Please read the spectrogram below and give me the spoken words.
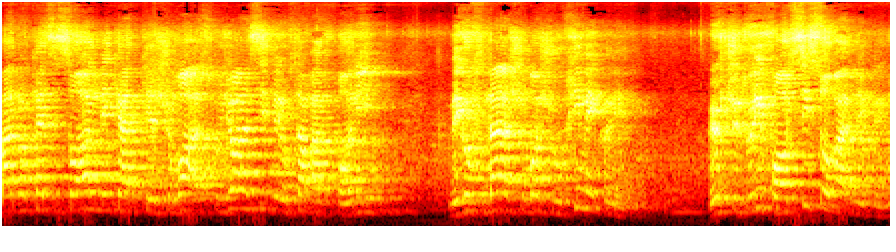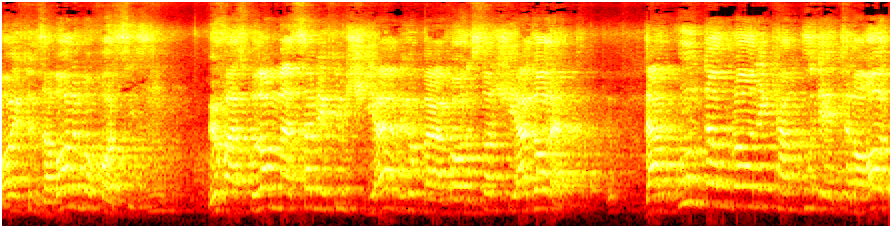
من را کسی سوال می‌کرد که شما از کجا هستید؟ می‌گفتم افغانی می‌گفت نه شما شوخی می‌کنید. می‌گفت چطوری فارسی صحبت می‌کنید؟ ما می‌گفتیم زبان ما فارسی است. می‌گفت از کدام مذهب؟ می‌گفتیم شیعه. می‌گفت به افغانستان شیعه دارد در اون دوران کمبود اطلاعات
